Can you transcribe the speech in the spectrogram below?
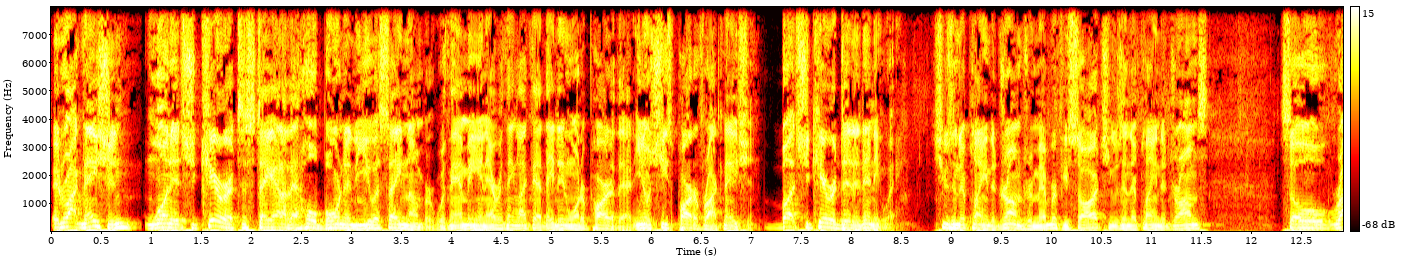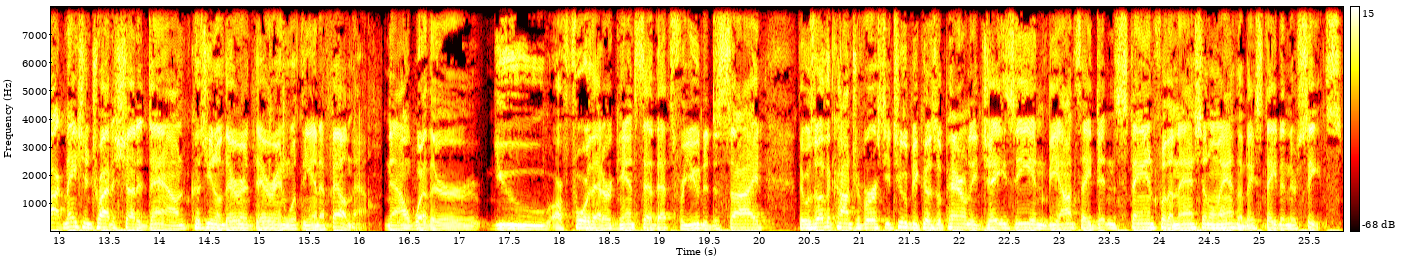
And Roc Nation wanted Shakira to stay out of that whole Born in the USA number with Emme and everything like that. They didn't want her part of that. You know, she's part of Roc Nation. But Shakira did it anyway. She was in there playing the drums. Remember, if you saw it, she was in there playing the drums. So Roc Nation tried to shut it down because you know they're they're in with the NFL now. Now whether you are for that or against that, that's for you to decide. There was other controversy too because apparently Jay Z and Beyonce didn't stand for the national anthem; they stayed in their seats.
